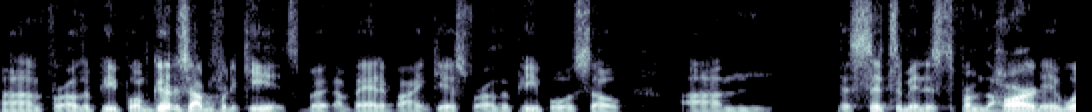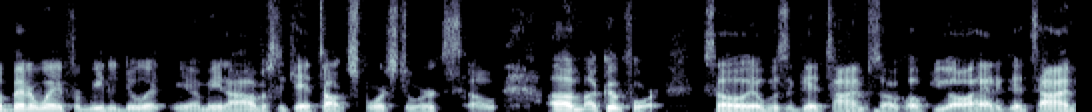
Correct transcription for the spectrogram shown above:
um, for other people. I'm good at shopping for the kids, but I'm bad at buying gifts for other people. So um, the sentiment is from the heart. And what better way for me to do it? You know, I mean, I obviously can't talk sports to her, so um, I cook for her. So it was a good time. So I hope you all had a good time.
